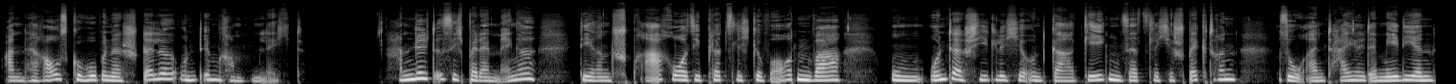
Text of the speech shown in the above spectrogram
an herausgehobener Stelle und im Rampenlicht. Handelt es sich bei der Menge, deren Sprachrohr sie plötzlich geworden war, um unterschiedliche und gar gegensätzliche Spektren, so ein Teil der Medien,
